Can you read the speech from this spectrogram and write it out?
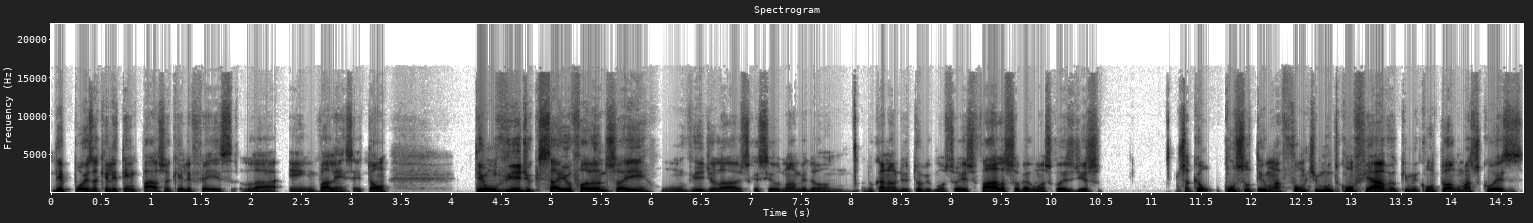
depois daquele tempasso que ele fez lá em Valência. Então, tem um vídeo que saiu falando isso aí, um vídeo lá, eu esqueci o nome do, do canal do YouTube que mostrou isso, fala sobre algumas coisas disso. Só que eu consultei uma fonte muito confiável que me contou algumas coisas.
